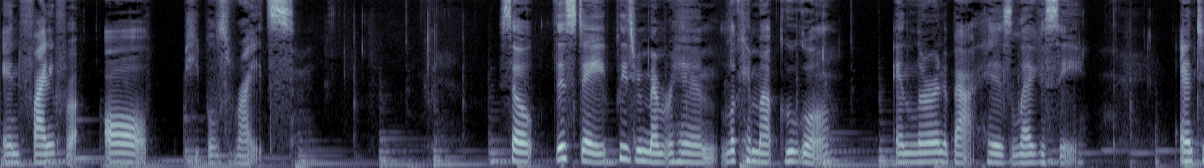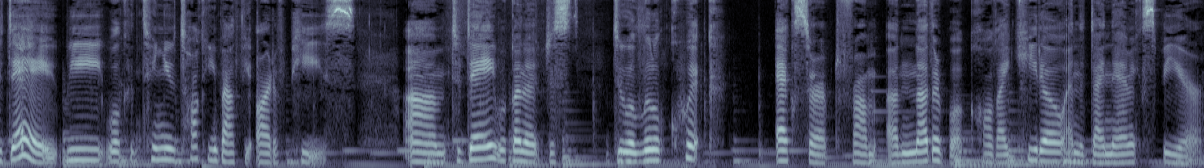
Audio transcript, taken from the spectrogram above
in fighting for all people's rights. So, this day, please remember him, look him up, Google, and learn about his legacy. And today, we will continue talking about the art of peace. Um, today, we're going to just do a little quick excerpt from another book called Aikido and the Dynamic Sphere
